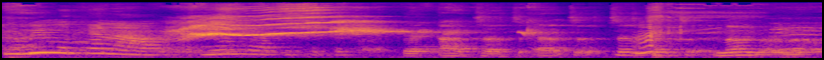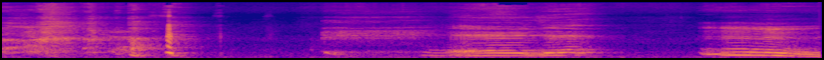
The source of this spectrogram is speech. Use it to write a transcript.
তুমি মুখে নাও আচ্ছা আচ্ছা আচ্ছা আচ্ছা আচ্ছা আচ্ছা না না না। এই যে আহ,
